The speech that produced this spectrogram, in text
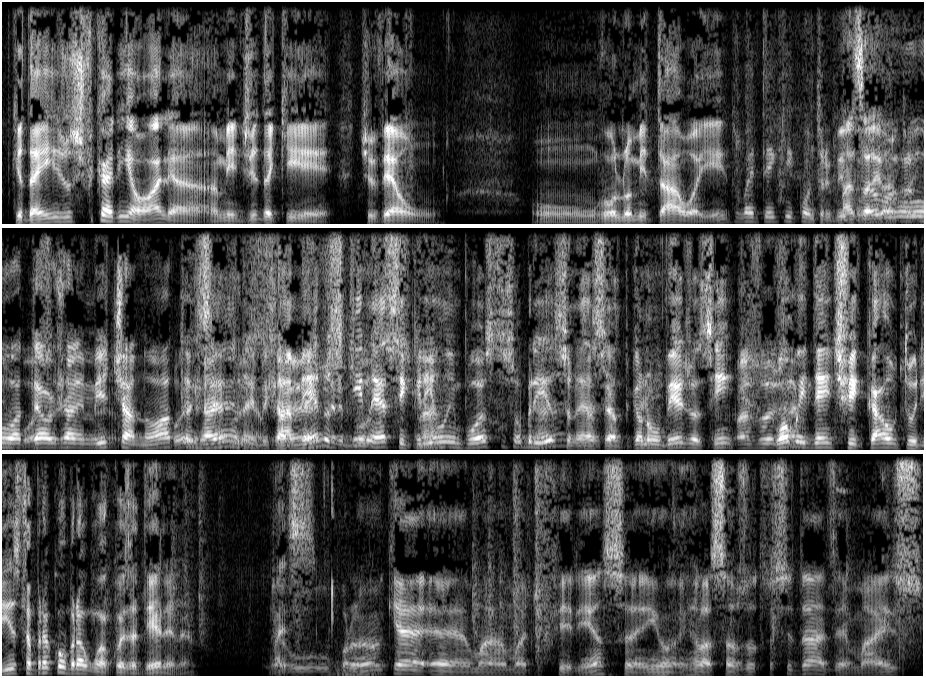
Porque daí justificaria, olha, à medida que tiver um, um volume tal aí, tu vai ter que contribuir Mas aí o hotel já emite a nota, Pois já é, é, né? já a é menos que né, se cria né? um imposto sobre isso, né, Celso? Porque eu não vejo assim como é- identificar o turista para cobrar alguma coisa dele, né? Mas- O, o problema é que é, é uma, uma diferença em, em relação às outras cidades. É mais.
